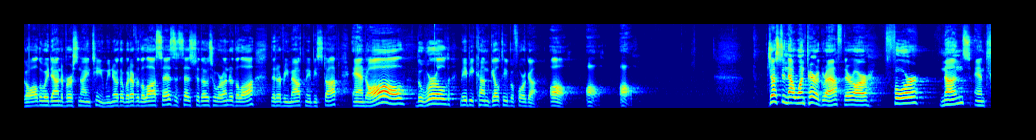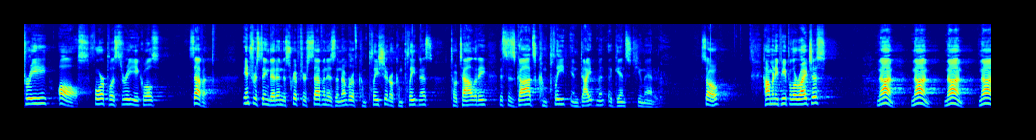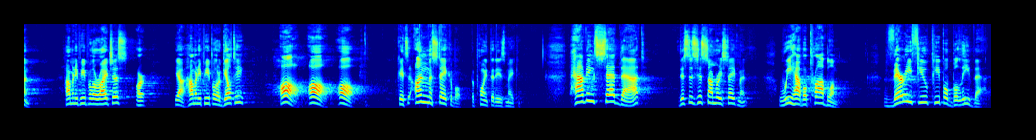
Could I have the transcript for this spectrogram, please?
Go all the way down to verse 19. We know that whatever the law says, it says to those who are under the law that every mouth may be stopped, and all the world may become guilty before God. All, all, all. Just in that one paragraph, there are four nones and three alls. Four plus three equals seven. Interesting that in the scripture, seven is the number of completion or completeness totality. This is God's complete indictment against humanity. So, how many people are righteous? None, none, none, none. How many people are righteous? Or, yeah, how many people are guilty? All, all, all. Okay, it's unmistakable, the point that he is making. Having said that, this is his summary statement, we have a problem. Very few people believe that.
